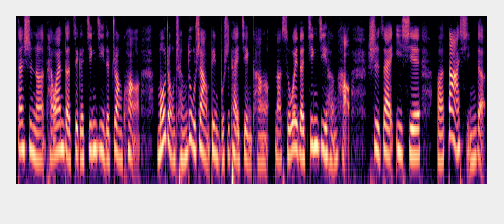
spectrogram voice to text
但是呢，台湾的这个经济的状况啊，某种程度上并不是太健康啊。那所谓的经济很好，是在一些呃大型的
